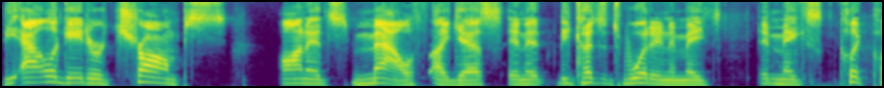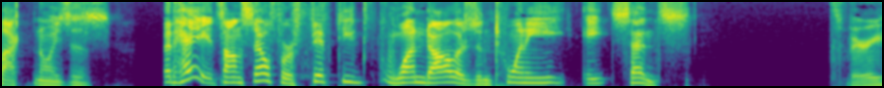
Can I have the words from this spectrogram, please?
the alligator chomps on its mouth, I guess, and it because it's wooden, it makes it makes click clack noises. But hey, it's on sale for fifty one dollars and twenty eight cents. It's very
